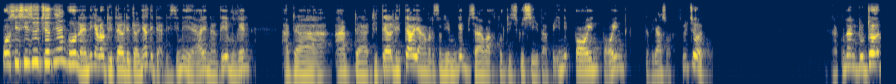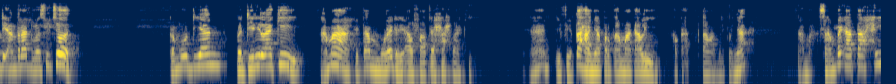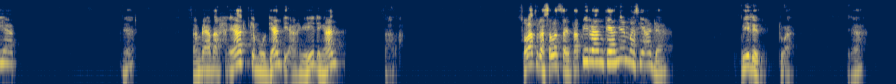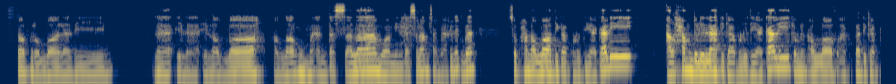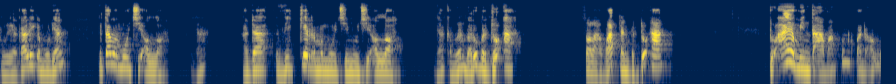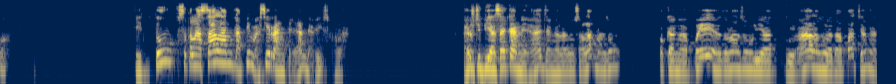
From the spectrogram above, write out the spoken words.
Posisi sujudnya pun, nah ini kalau detail-detailnya tidak di sini ya. Nanti mungkin ada ada detail-detail yang tersendiri mungkin bisa waktu diskusi tapi ini poin-poin ketika sholat sujud nah, kemudian duduk di antara dua sujud kemudian berdiri lagi sama kita mulai dari al-fatihah lagi ya, iftitah hanya pertama kali rakaat pertama berikutnya sama sampai atahiyat ya sampai atahiyat kemudian diakhiri dengan salam Sholat sudah selesai, tapi rangkaiannya masih ada. Wirid, doa. Ya. Astagfirullahaladzim. La ilaha illallah. Allahumma antas salam wa minka salam. Sampai akhirnya kemudian Subhanallah 33 kali. Alhamdulillah 33 kali. Kemudian Allahu Akbar 33 kali. Kemudian kita memuji Allah. Ya. Ada zikir memuji-muji Allah. Ya, kemudian baru berdoa. Salawat dan berdoa Doa yang minta apa pun kepada Allah. Itu setelah salam tapi masih rangkaian dari sholat. Harus dibiasakan ya, jangan langsung salam langsung pegang HP atau langsung lihat WA, langsung lihat apa, jangan.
